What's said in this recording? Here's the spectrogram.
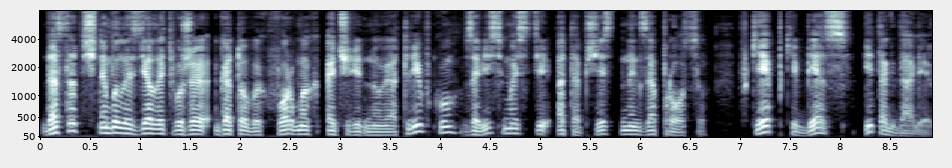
достаточно было сделать в уже готовых формах очередную отливку в зависимости от общественных запросов, в кепке, без и так далее.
